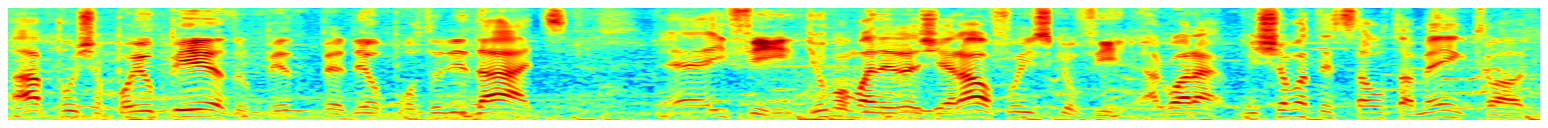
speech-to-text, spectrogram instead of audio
Ah, puxa, põe o Pedro, Pedro perdeu oportunidades. É, enfim, de uma maneira geral, foi isso que eu vi. Agora, me chama a atenção também, Cláudio,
